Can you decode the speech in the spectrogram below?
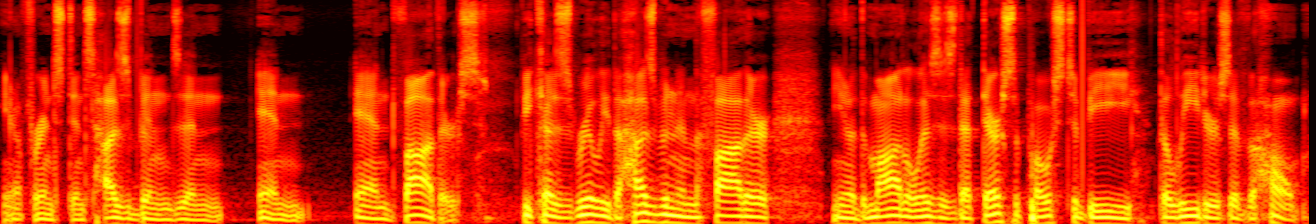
you know, for instance, husbands and and and fathers because really the husband and the father you know the model is is that they're supposed to be the leaders of the home.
